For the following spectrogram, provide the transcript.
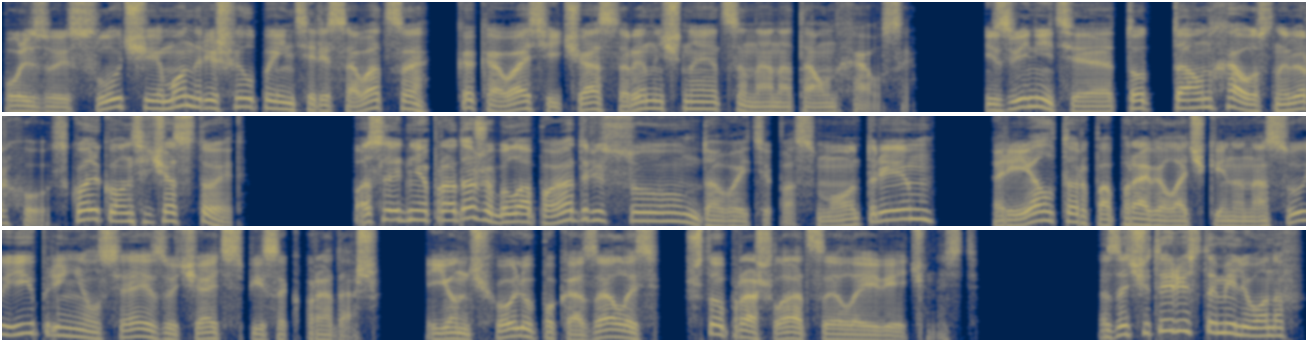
Пользуясь случаем, он решил поинтересоваться, какова сейчас рыночная цена на таунхаусы. «Извините, тот таунхаус наверху, сколько он сейчас стоит?» «Последняя продажа была по адресу... Давайте посмотрим...» Риэлтор поправил очки на носу и принялся изучать список продаж. Йончхолю показалось, что прошла целая вечность. «За 400 миллионов».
